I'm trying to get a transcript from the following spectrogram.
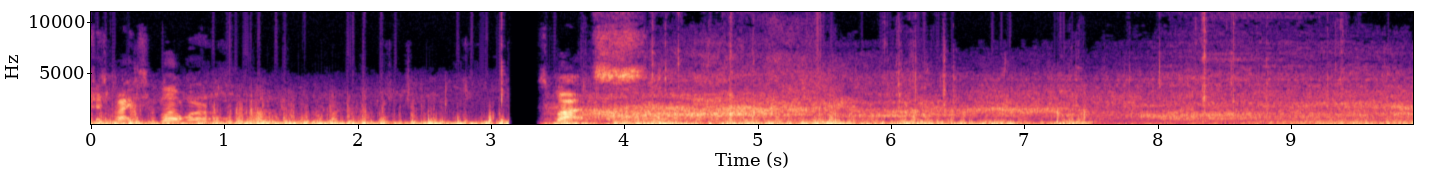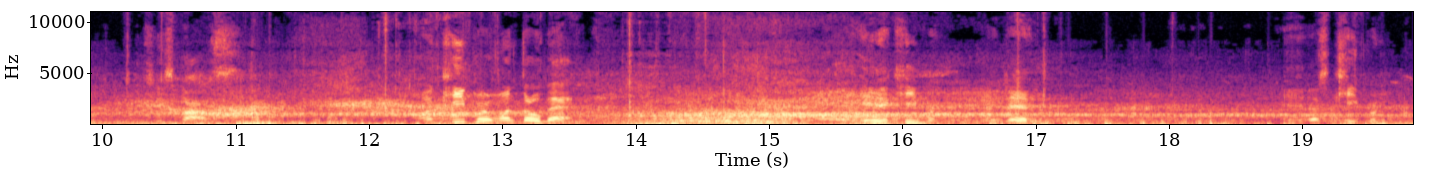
Fish bites, bloodworm. Spots. Spots. One keeper, one throwback. He a keeper right there. Yeah, that's keeper.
